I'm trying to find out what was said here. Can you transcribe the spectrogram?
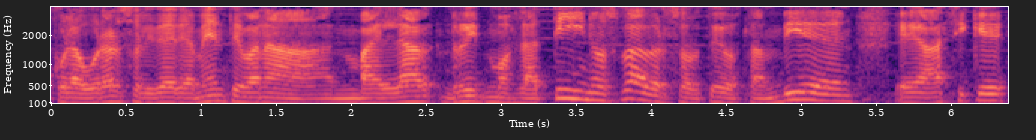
colaborar solidariamente. Van a bailar ritmos latinos, va a haber sorteos también. Eh, así que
